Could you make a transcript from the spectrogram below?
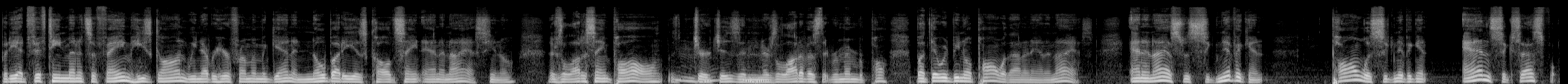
But he had 15 minutes of fame. He's gone. We never hear from him again. And nobody is called Saint Ananias. You know, there's a lot of Saint Paul mm-hmm. churches, and mm-hmm. there's a lot of us that remember Paul. But there would be no Paul without an Ananias. Ananias was significant. Paul was significant and successful.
